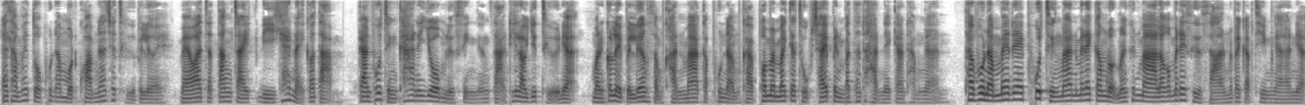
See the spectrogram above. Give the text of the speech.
และทำให้ตัวผู้นำหมดความน่าเชื่อถือไปเลย แม้ว่าจะตั้งใจดีแค่ไหนก็ตาม การพูดถึงค่านิยมหรือสิ่งต่างๆ ที่เรายึดถือเนี่ยมันก็เลยเป็นเรื่องสำคัญมากกับผู้นำครับ เพราะมันมักจะถูกใช้เป็นบรรทัดฐานในการทำงาน ถ้าผู้นำไม่ได้พูดถึงมันไม่ได้กำหนดมันขึ้นมา แล้วก็ไม่ได้สื่อสารมันไปกับทีมงานเนี่ย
